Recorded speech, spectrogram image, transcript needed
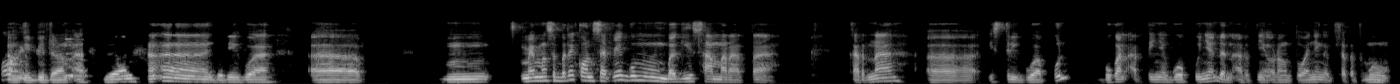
Oh. Amfibi dalam artian, uh, jadi gue uh, mm, memang sebenarnya konsepnya gue mau membagi sama rata karena uh, istri gue pun bukan artinya gue punya dan artinya orang tuanya nggak bisa ketemu.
